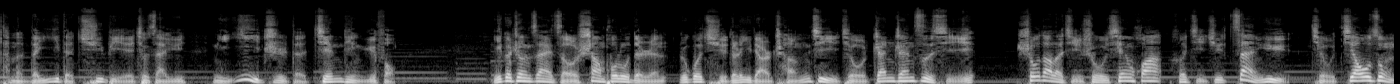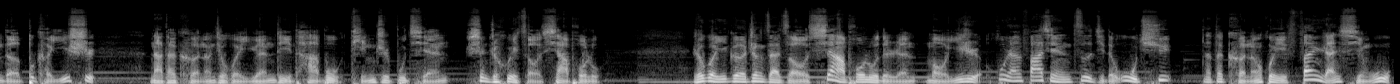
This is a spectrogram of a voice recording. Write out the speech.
它们唯一的区别就在于你意志的坚定与否。一个正在走上坡路的人，如果取得了一点成绩就沾沾自喜。收到了几束鲜花和几句赞誉，就骄纵的不可一世，那他可能就会原地踏步，停滞不前，甚至会走下坡路。如果一个正在走下坡路的人，某一日忽然发现自己的误区，那他可能会幡然醒悟，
